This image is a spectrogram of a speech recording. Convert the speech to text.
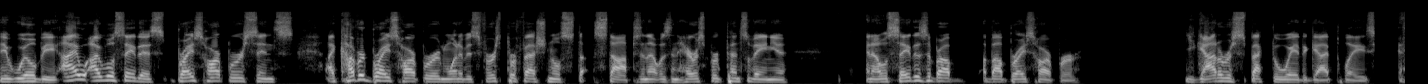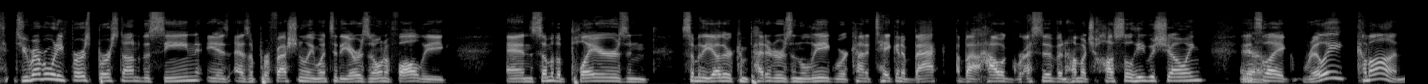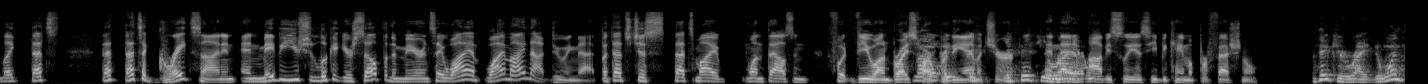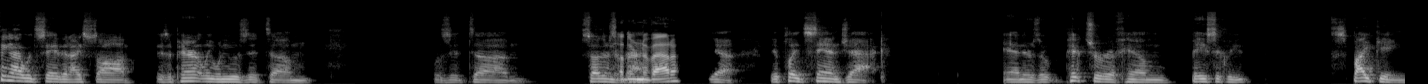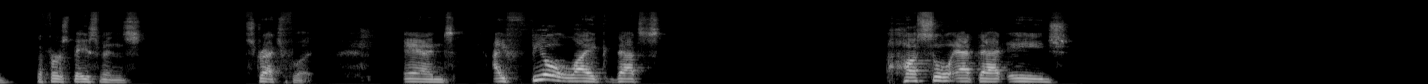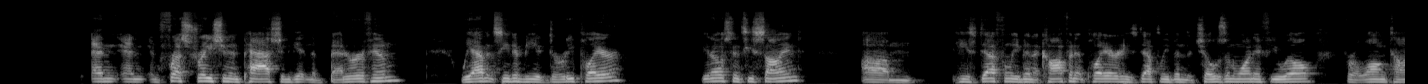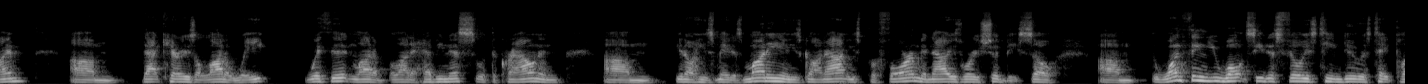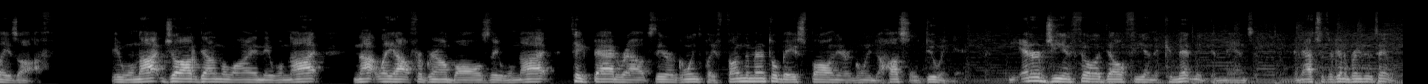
It will be. I, I will say this Bryce Harper, since I covered Bryce Harper in one of his first professional st- stops, and that was in Harrisburg, Pennsylvania. And I will say this about, about Bryce Harper you got to respect the way the guy plays. Do you remember when he first burst onto the scene is as a professional? He went to the Arizona Fall League, and some of the players and some of the other competitors in the league were kind of taken aback about how aggressive and how much hustle he was showing. And yeah. it's like, really? Come on. Like that's that that's a great sign. And and maybe you should look at yourself in the mirror and say, why am why am I not doing that? But that's just that's my one thousand foot view on Bryce no, Harper, I, the amateur. I, I and right. then obviously as he became a professional. I think you're right. The one thing I would say that I saw is apparently when he was at um was it um Southern Southern Nevada? Nevada? Yeah. They played San Jack. And there's a picture of him basically spiking the first baseman's stretch foot. And I feel like that's hustle at that age and and and frustration and passion getting the better of him. We haven't seen him be a dirty player, you know, since he signed. Um, he's definitely been a confident player. He's definitely been the chosen one, if you will, for a long time. Um, that carries a lot of weight with it and a lot of a lot of heaviness with the crown. And um, you know, he's made his money and he's gone out and he's performed, and now he's where he should be. So um, the one thing you won't see this Phillies team do is take plays off. They will not jog down the line. They will not not lay out for ground balls. They will not take bad routes. They are going to play fundamental baseball and they are going to hustle doing it. The energy in Philadelphia and the commitment demands it. And that's what they're going to bring to the table.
